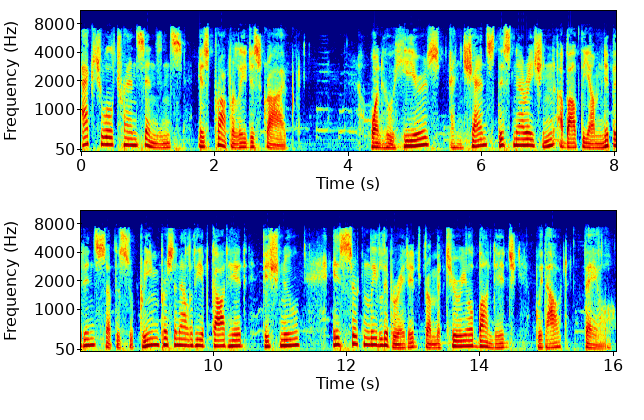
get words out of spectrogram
actual transcendence is properly described. One who hears and chants this narration about the omnipotence of the Supreme Personality of Godhead, Vishnu, is certainly liberated from material bondage without fail.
